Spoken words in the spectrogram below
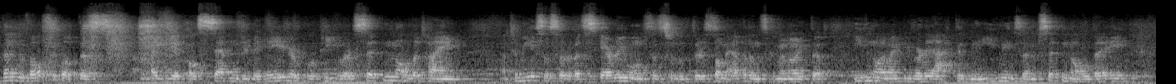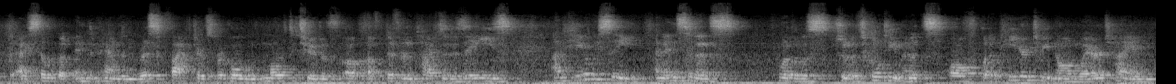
Then we've also got this idea called sedentary behaviour, where people are sitting all the time. And to me, it's a sort of a scary one. So sort of, there's some evidence coming out that even though I might be very active in the evenings, and I'm sitting all day, I still got independent risk factors for a whole multitude of, of, of different types of disease. And here we see an incidence where there was sort of 20 minutes of what appeared to be non-wear time.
